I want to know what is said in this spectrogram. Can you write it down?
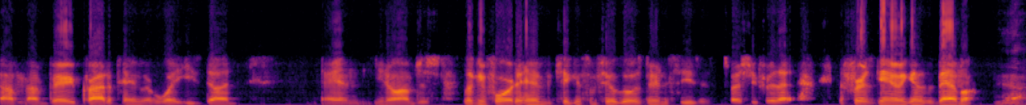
I'm, I'm very proud of him and what he's done. And you know, I'm just looking forward to him kicking some field goals during the season, especially for that the first game against Bama. Yeah.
